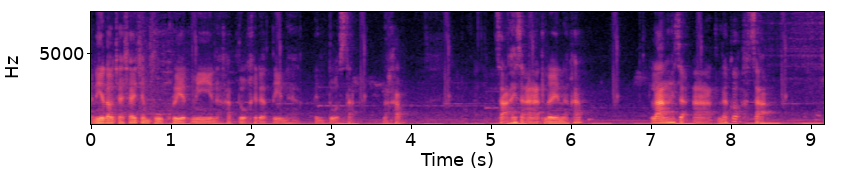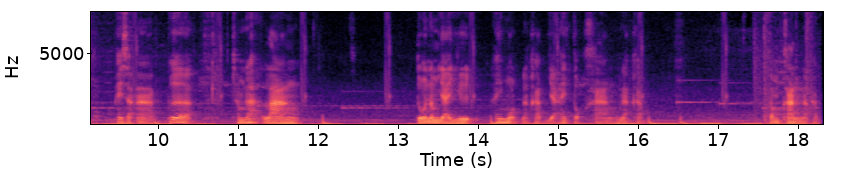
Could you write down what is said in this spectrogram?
อันนี้เราจะใช้แชมพูเครียดมีนะครับ ตัวเคราตินนะฮะเป็นตัวสระนะครับสระให้สะอาดเลยนะครับ ล้างให้สะอาดแล้วก็สระให้สะอาดเพื่อชำระล้างตัวน้ำยายืดให้หมดนะครับ อย่าให้ตกค้างนะครับสำคัญนะครับ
